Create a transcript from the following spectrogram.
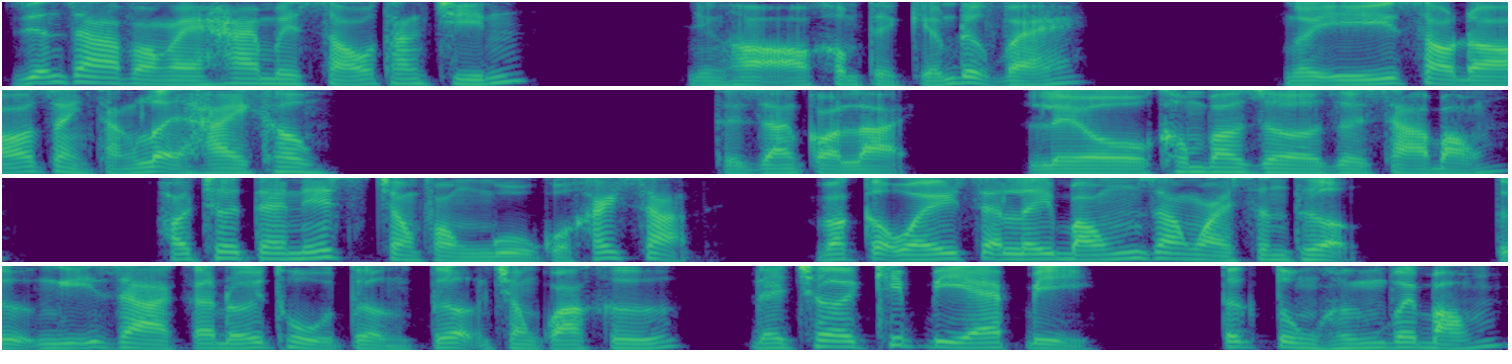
diễn ra vào ngày 26 tháng 9, nhưng họ không thể kiếm được vé. Người Ý sau đó giành thắng lợi 2-0. Thời gian còn lại, Leo không bao giờ rời xa bóng. Họ chơi tennis trong phòng ngủ của khách sạn và cậu ấy sẽ lấy bóng ra ngoài sân thượng, tự nghĩ ra các đối thủ tưởng tượng trong quá khứ để chơi keepy Eppy, tức tung hứng với bóng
